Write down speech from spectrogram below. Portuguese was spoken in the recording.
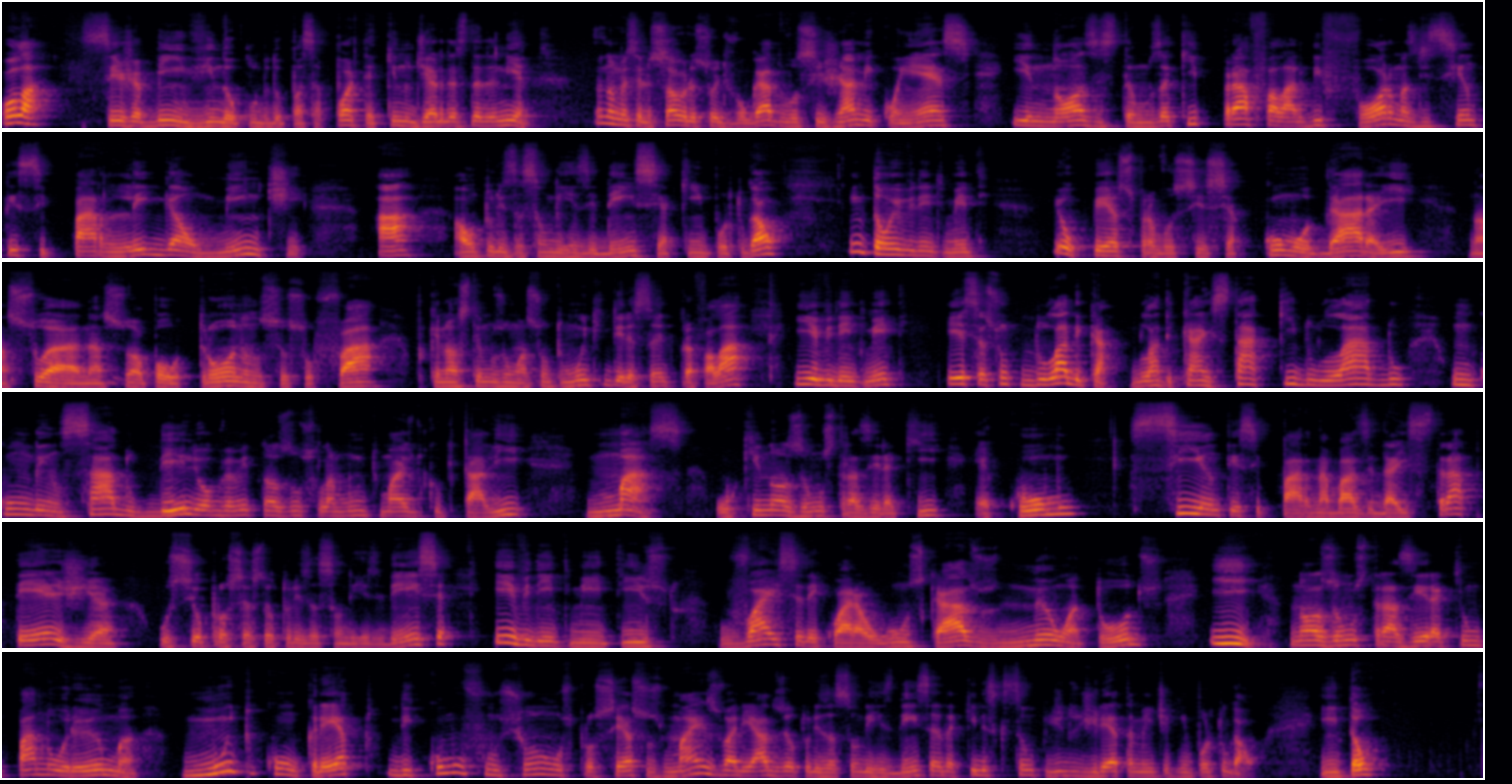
Olá, seja bem-vindo ao Clube do Passaporte aqui no Diário da Cidadania. Meu nome é Celso Sauer, eu sou advogado, você já me conhece e nós estamos aqui para falar de formas de se antecipar legalmente a autorização de residência aqui em Portugal. Então, evidentemente, eu peço para você se acomodar aí na sua, na sua poltrona, no seu sofá, porque nós temos um assunto muito interessante para falar e, evidentemente, esse assunto do lado de cá. Do lado de cá está aqui do lado um condensado dele. Obviamente, nós vamos falar muito mais do que o que está ali, mas o que nós vamos trazer aqui é como se antecipar na base da estratégia o seu processo de autorização de residência. Evidentemente, isso vai se adequar a alguns casos, não a todos, e nós vamos trazer aqui um panorama muito concreto de como funcionam os processos mais variados de autorização de residência daqueles que são pedidos diretamente aqui em Portugal. Então,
